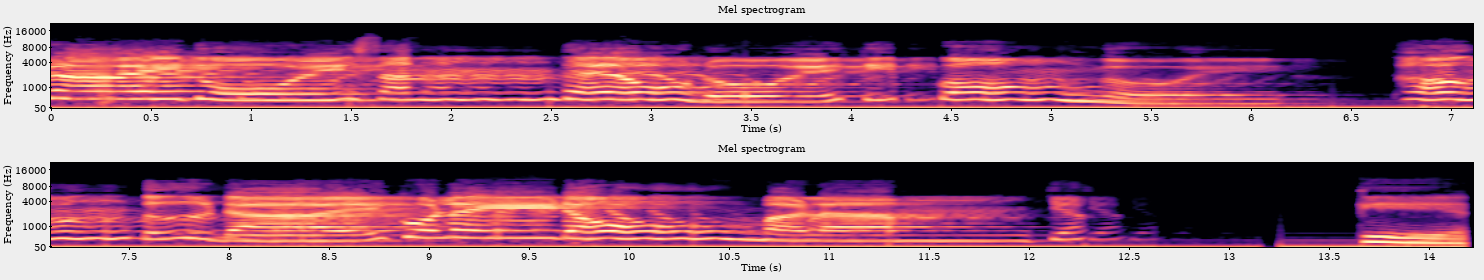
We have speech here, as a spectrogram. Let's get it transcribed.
cái tuổi xanh theo đuổi kiếp con người. Thân tứ đại có lấy đâu mà làm chắc? Kìa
